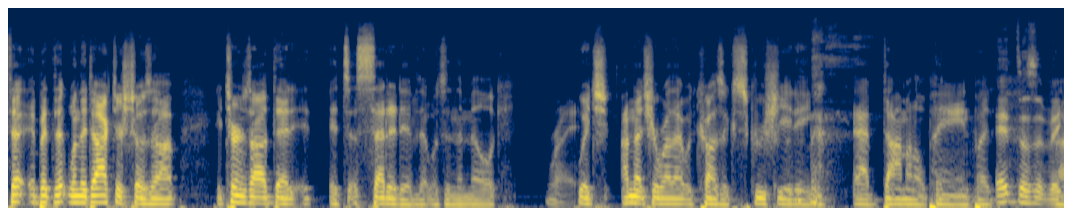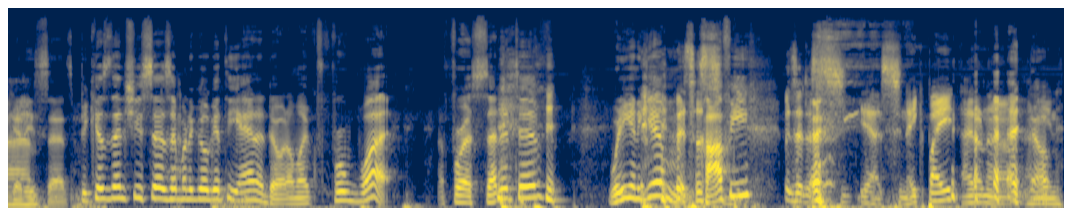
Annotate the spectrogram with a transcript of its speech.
So, but th- when the doctor shows up, it turns out that it, it's a sedative that was in the milk, right. which I'm not sure why that would cause excruciating abdominal pain. But It doesn't make any Um, sense because then she says, "I'm going to go get the antidote." I'm like, "For what? For a sedative? what are you going to give him? It's a s- Coffee?" was it a yeah snake bite? I don't know. I, know. mean,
